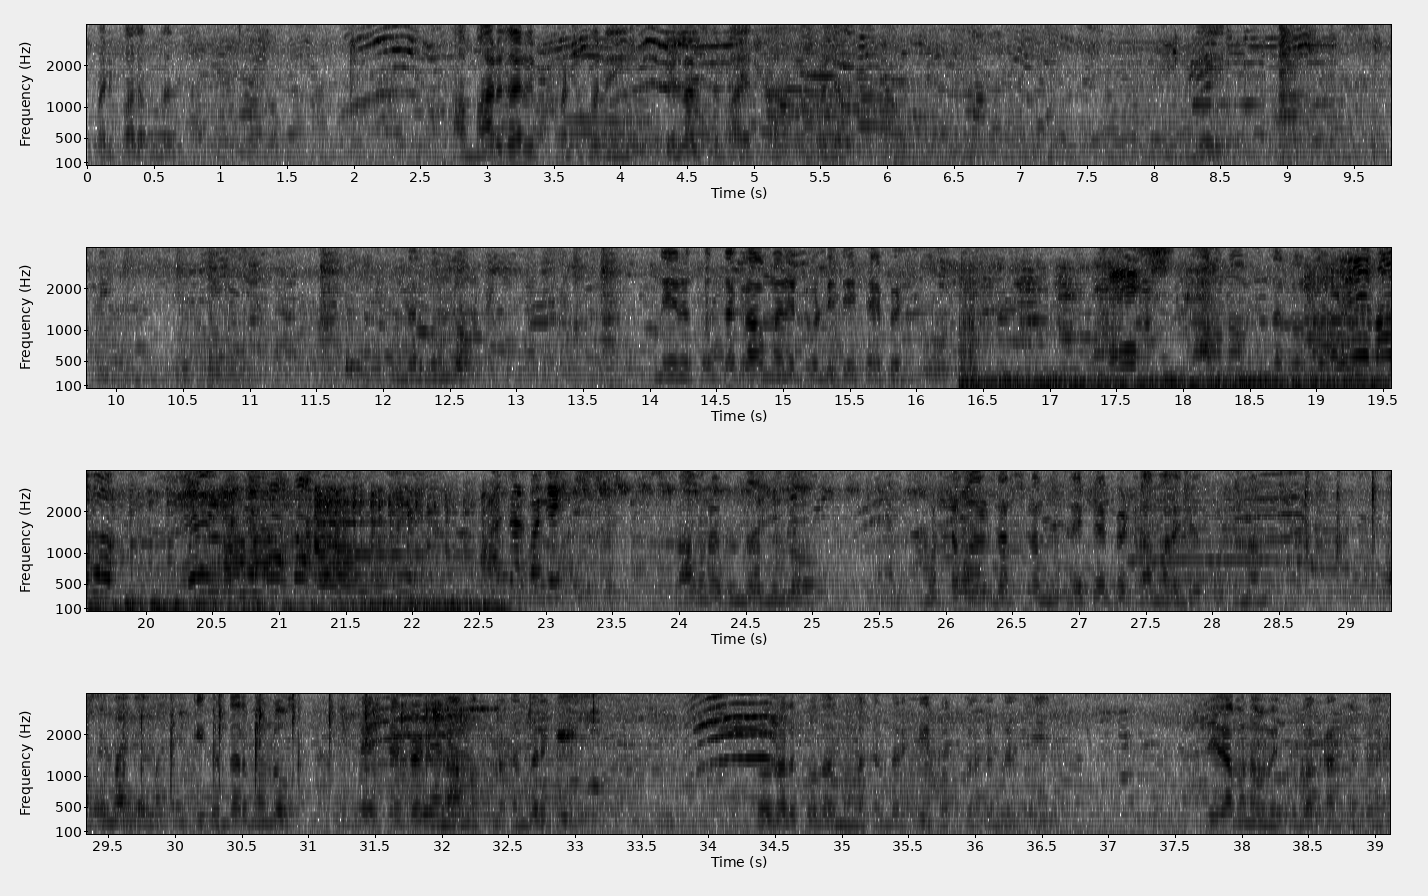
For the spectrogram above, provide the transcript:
పరిపాలకులది ఆ మార్గాన్ని పట్టుకొని వెళ్ళాల్సిన బాధ్యత ప్రజలు ఈ సందర్భంలో నేను సొంత గ్రామమైనటువంటి దేశాయపేటకు రామనవమి సందర్భంలో రామనవమి సందర్భంలో మొట్టమొదటి దర్శనం దేశాయపేట రామాలయం చేసుకుంటున్నాము ఈ సందర్భంలో దేశాయపేట గ్రామస్తులకందరికీ సోదరు సోదరులందరికీ భక్తులకందరికీ శ్రీరామనవమి శుభాకాంక్షలు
